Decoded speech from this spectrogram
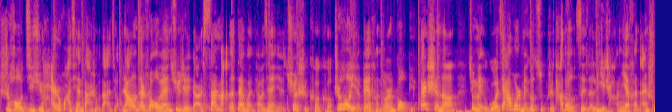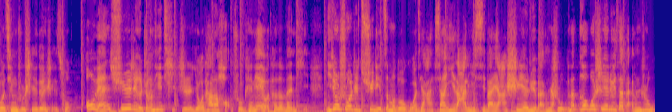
之后继续还是花钱大手大脚。然后再说欧元区这边，三马的贷款条件也确实苛刻，之后也被很多人诟病。但是呢，就每个国家或者每个组织，它都有自己的立场，你也很难说清楚谁对谁错。欧元区这个整体体制有它的好处，肯定有它的问题。你就说这区里这么多国家，像意大利、西班牙，失业率百分之十五，那。德国失业率才百分之五，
